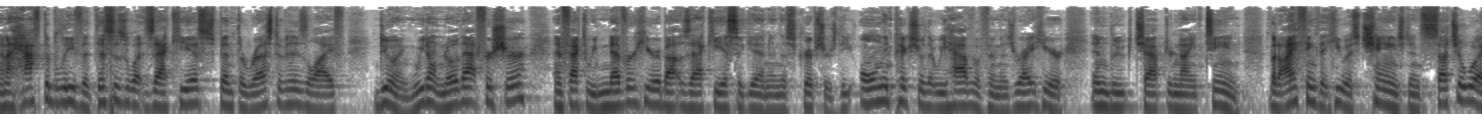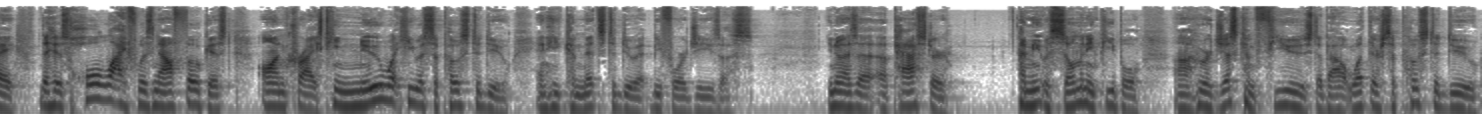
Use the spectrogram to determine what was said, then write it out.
And I have to believe that this is what Zacchaeus spent the rest of his life doing. We don't know that for sure. In fact, we never hear about Zacchaeus again in the scriptures. The only picture that we have of him is right here in Luke chapter 19. But I think that he was changed in such a way that his whole life was now focused on Christ. He knew what he was supposed to do, and he commits to do it before Jesus. You know, as a, a pastor, I meet with so many people uh, who are just confused about what they're supposed to do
